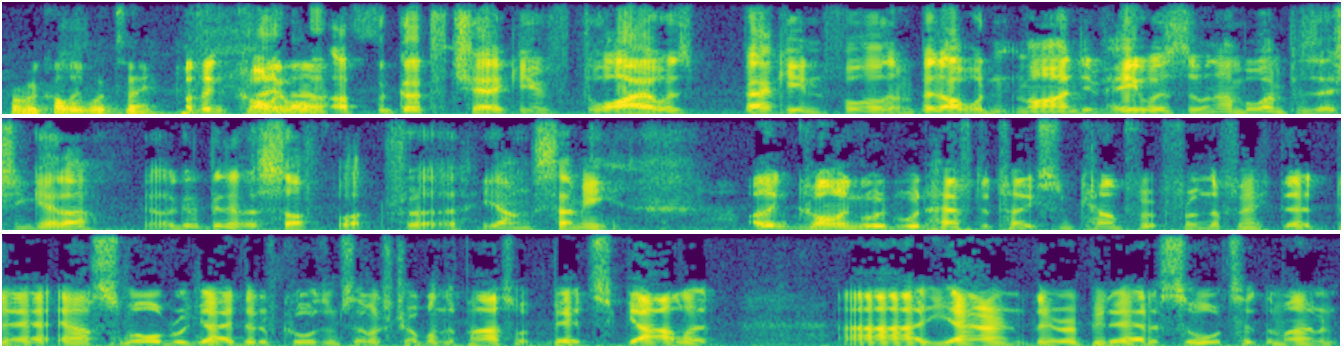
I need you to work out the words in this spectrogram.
from a Collingwood team. I think Hey, Collingwood. well, I forgot to check if Dwyer was back in for them, but I wouldn't mind if he was the number one possession getter. I've got a bit of a soft spot for young Sammy. I think Collingwood would have to take some comfort from the fact that uh, our small brigade that have caused them so much trouble in the past, like Betts, Garlett, uh, Yarran, they're a bit out of sorts at the moment.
